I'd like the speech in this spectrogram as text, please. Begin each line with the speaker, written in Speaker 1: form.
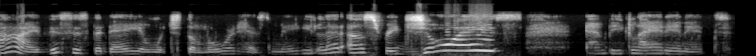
Speaker 1: Hi, this is the day in which the Lord has made. Let us rejoice and be glad in it.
